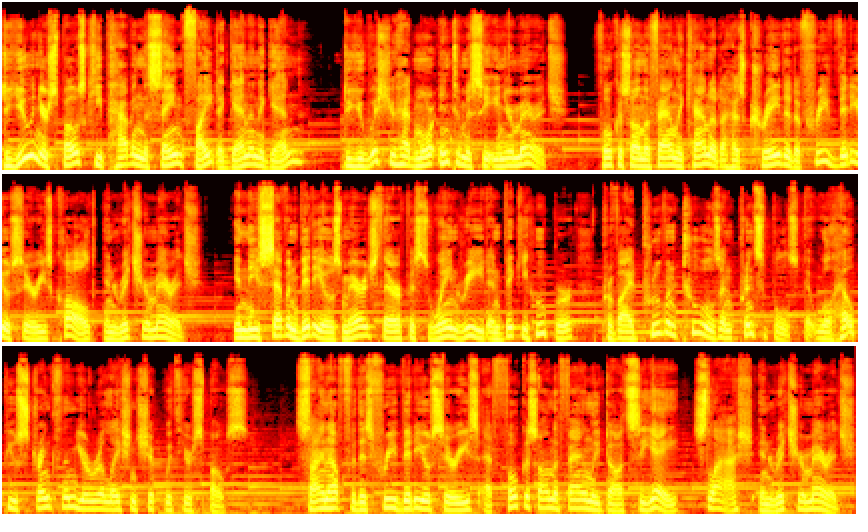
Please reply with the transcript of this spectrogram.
Do you and your spouse keep having the same fight again and again? Do you wish you had more intimacy in your marriage? Focus on the Family Canada has created a free video series called Enrich Your Marriage. In these seven videos, marriage therapists Wayne Reed and Vicki Hooper provide proven tools and principles that will help you strengthen your relationship with your spouse. Sign up for this free video series at focusonthefamily.ca slash enrich your marriage.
